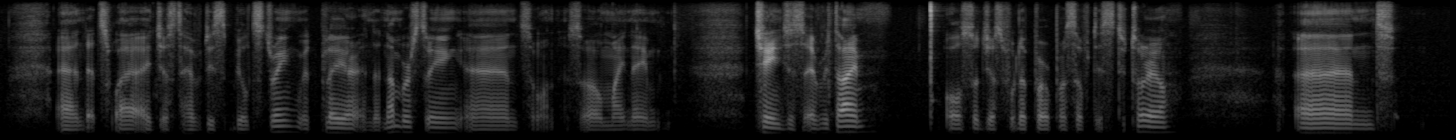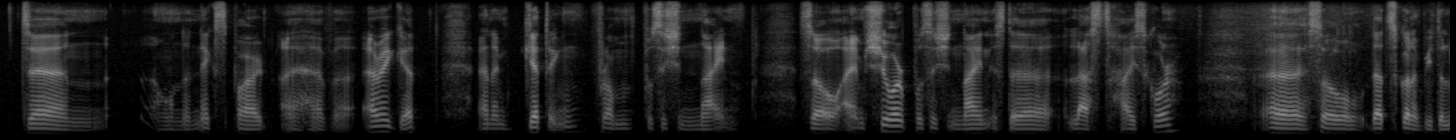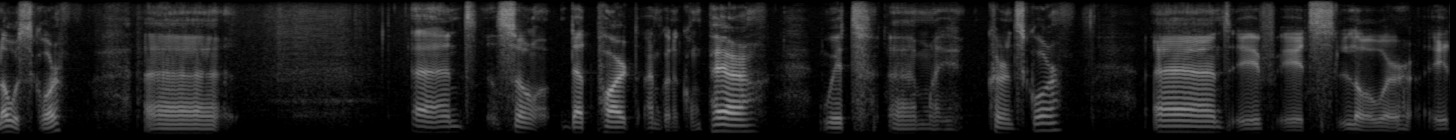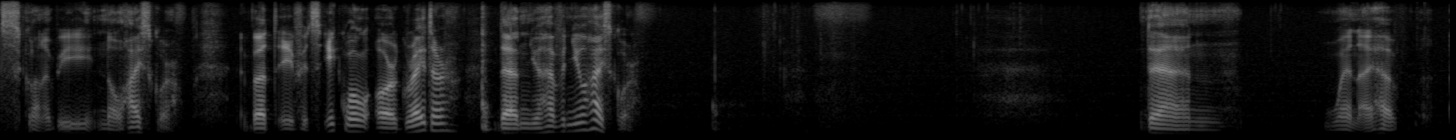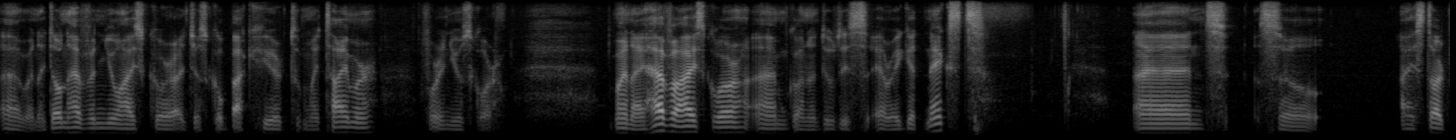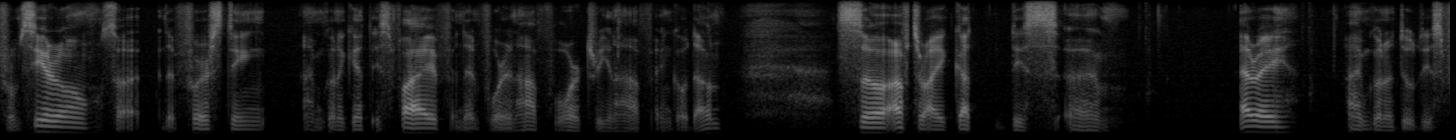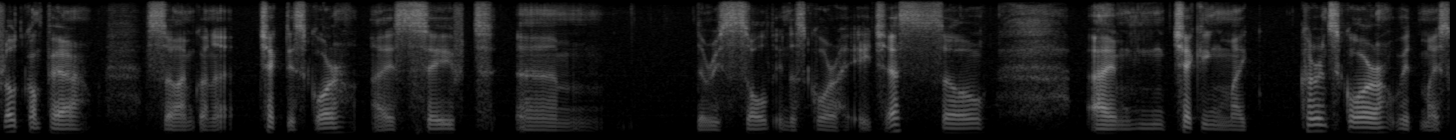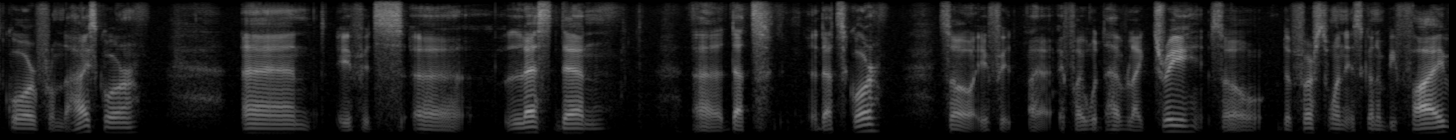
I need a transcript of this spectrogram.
and that's why I just have this build string with player and the number string and so on so my name changes every time also just for the purpose of this tutorial and then on the next part I have uh, array get and I'm getting from position 9 so I'm sure position 9 is the last high score. Uh, so that's gonna be the lowest score. Uh, and so that part I'm going to compare with uh, my current score. And if it's lower it's going to be no high score. But if it's equal or greater then you have a new high score then when I have uh, when I don't have a new high score, I just go back here to my timer for a new score. When I have a high score, I'm gonna do this array get next. And so I start from zero. So the first thing I'm gonna get is five and then four and a half, four, three and a half and go down. So after I got this um, array, I'm gonna do this float compare. So I'm gonna check this score. I saved um, the result in the score HS. So I'm checking my current score with my score from the high score. And if it's uh, less than uh, that that score, so if it uh, if I would have like three, so the first one is going to be 5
